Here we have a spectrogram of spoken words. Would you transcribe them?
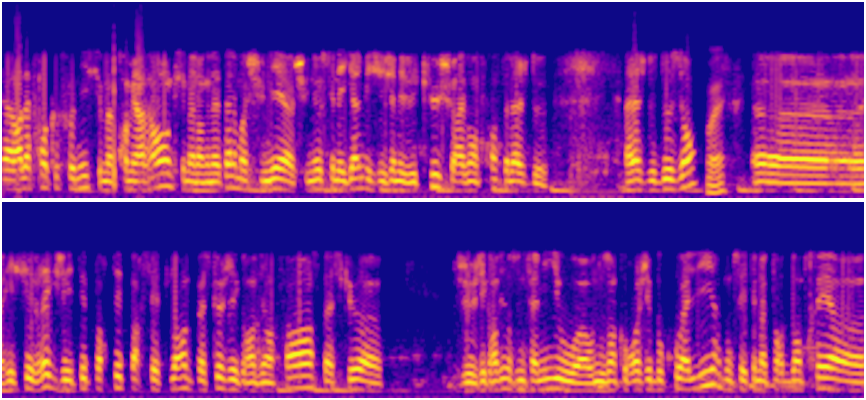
alors la francophonie c'est ma première langue, c'est ma langue natale. Moi je suis né, je suis né au Sénégal, mais j'ai jamais vécu. Je suis arrivé en France à l'âge de à l'âge de deux ans. Ouais. Euh, et c'est vrai que j'ai été porté par cette langue parce que j'ai grandi en France, parce que euh, j'ai grandi dans une famille où euh, on nous encourageait beaucoup à lire, donc ça a été ma porte d'entrée euh,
